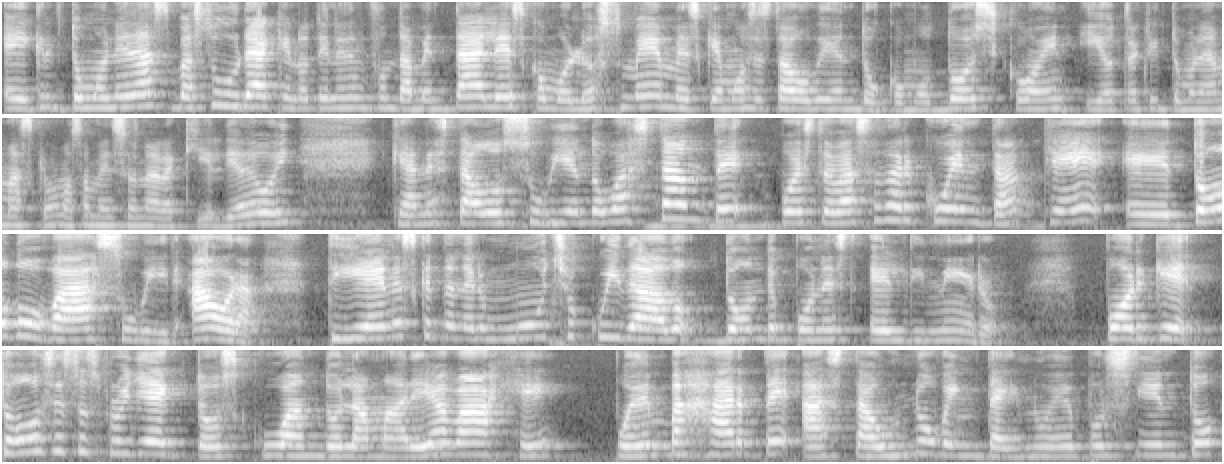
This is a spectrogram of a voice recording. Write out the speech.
Eh, criptomonedas basura que no tienen fundamentales, como los memes que hemos estado viendo, como Dogecoin y otra criptomoneda más que vamos a mencionar aquí el día de hoy, que han estado subiendo bastante, pues te vas a dar cuenta que eh, todo va a subir. Ahora, tienes que tener mucho cuidado dónde pones el dinero, porque todos estos proyectos, cuando la marea baje, pueden bajarte hasta un 99%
